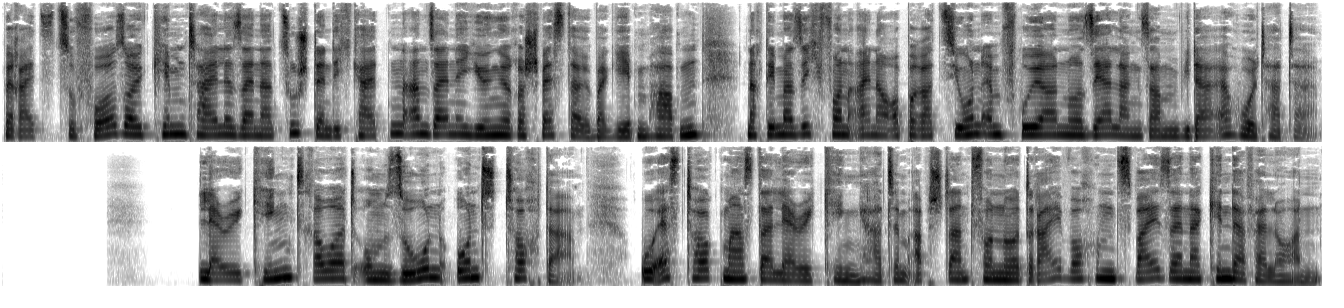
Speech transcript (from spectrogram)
Bereits zuvor soll Kim Teile seiner Zuständigkeiten an seine jüngere Schwester übergeben haben, nachdem er sich von einer Operation im Frühjahr nur sehr langsam wieder erholt hatte. Larry King trauert um Sohn und Tochter. US-Talkmaster Larry King hat im Abstand von nur drei Wochen zwei seiner Kinder verloren.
